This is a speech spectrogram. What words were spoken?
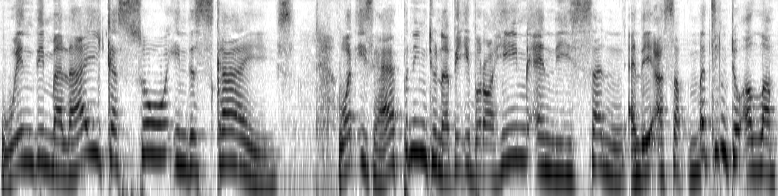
when the malaika saw in the skies what is happening to Nabi Ibrahim and his son, and they are submitting to Allah,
